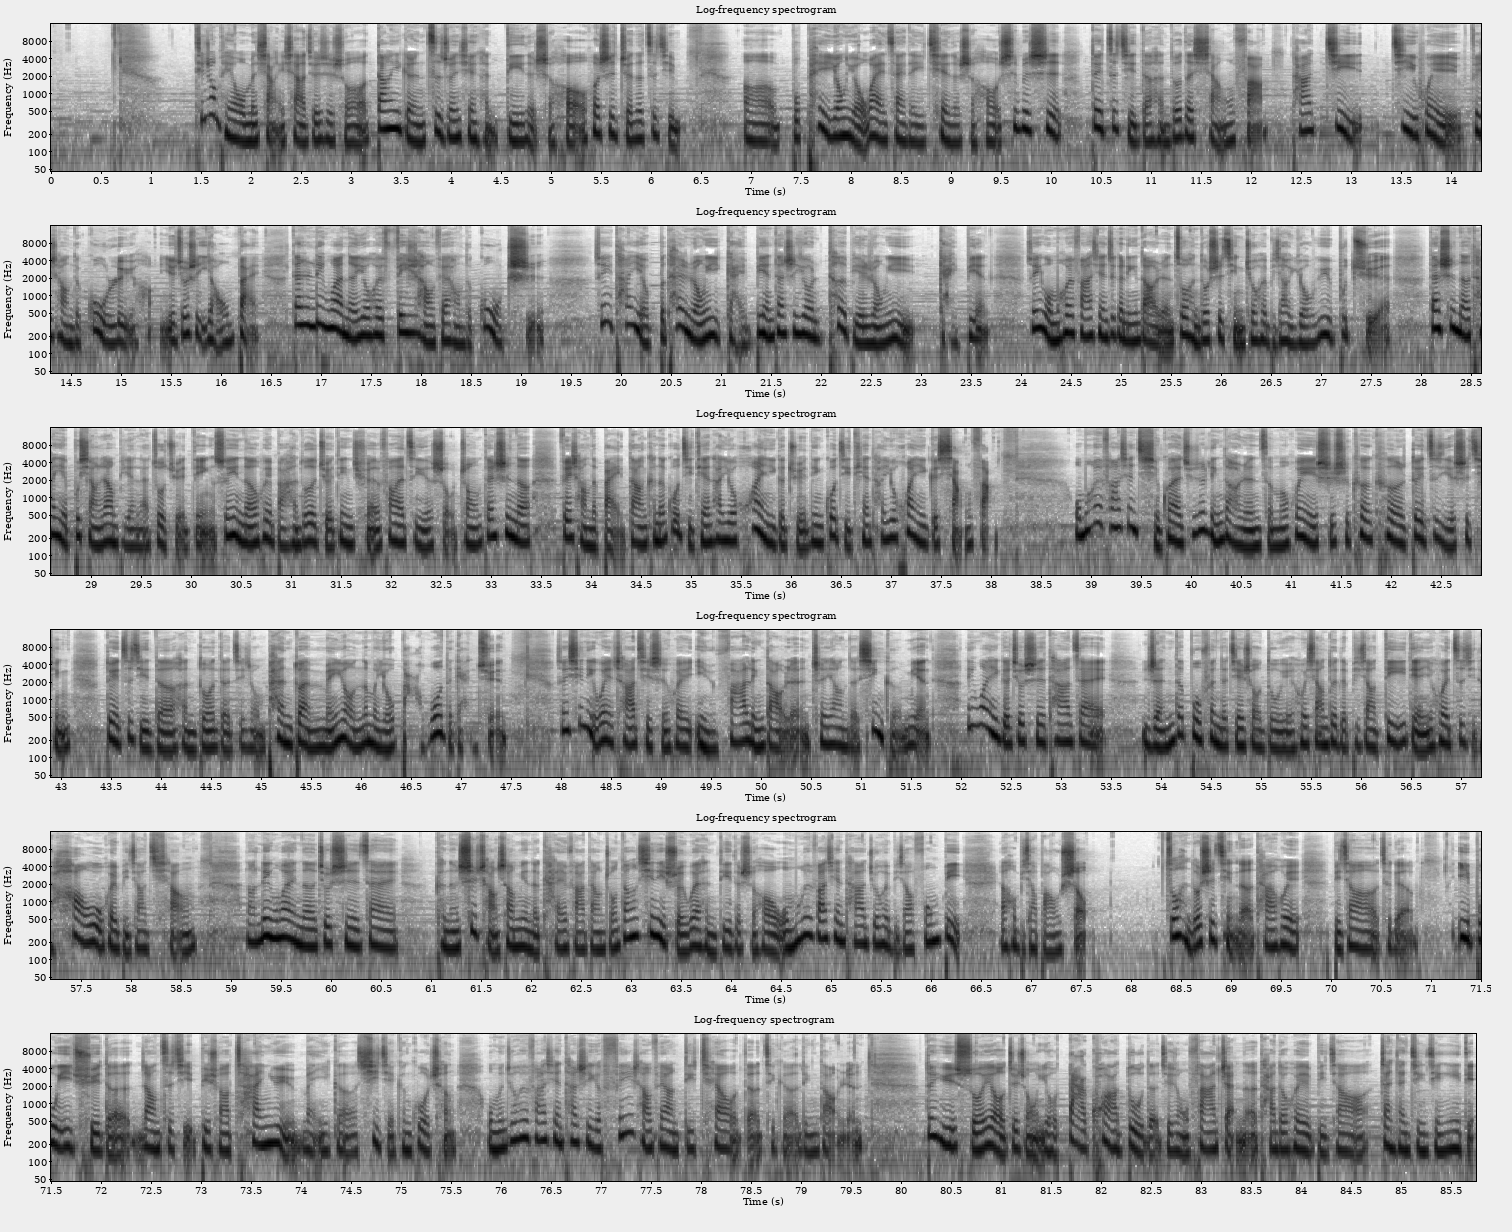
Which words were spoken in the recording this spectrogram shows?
听众朋友，我们想一下，就是说，当一个人自尊心很低的时候，或是觉得自己呃不配拥有外在的一切的时候，是不是对自己的很多的想法，他既既会非常的顾虑哈，也就是摇摆，但是另外呢，又会非常非常的固执，所以他也不太容易改变，但是又特别容易。改变，所以我们会发现，这个领导人做很多事情就会比较犹豫不决，但是呢，他也不想让别人来做决定，所以呢，会把很多的决定权放在自己的手中，但是呢，非常的摆荡，可能过几天他又换一个决定，过几天他又换一个想法。我们会发现奇怪，其实领导人怎么会时时刻刻对自己的事情、对自己的很多的这种判断没有那么有把握的感觉？所以心理位差其实会引发领导人这样的性格面。另外一个就是他在人的部分的接受度也会相对的比较低一点，也会自己的好恶会比较强。那另外呢，就是在可能市场上面的开发当中，当心理水位很低的时候，我们会发现他就会比较封闭，然后比较保守。做很多事情呢，他会比较这个亦步亦趋的，让自己必须要参与每一个细节跟过程。我们就会发现，他是一个非常非常 detail 的这个领导人。对于所有这种有大跨度的这种发展呢，他都会比较战战兢兢一点。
